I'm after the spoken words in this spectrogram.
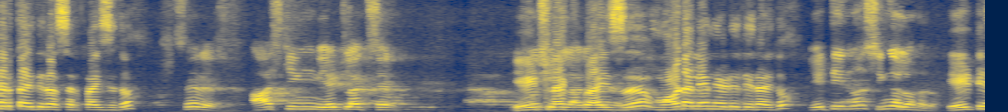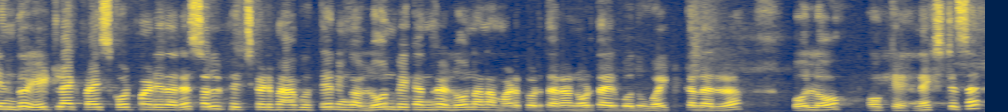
ಹೇಳ್ತಾ ಇದ್ದೀರಾ ಸರ್ ಪ್ರೈಸ್ ಇದು? Sir asking eight lakh sir eight lakh price model ಏನ್ ಹೇಳಿದೀರಾ ಇದು? ಏಯ್ಟೀನ್ ಸಿಂಗಲ್ ಓನರ್ ಏಯ್ಟೀನ್ದು ಏಟ್ ಲ್ಯಾಕ್ ಪ್ರೈಸ್ ಕೋಟ್ ಮಾಡಿದ್ದಾರೆ. ಸ್ವಲ್ಪ ಹೆಚ್ಚು ಕಡಿಮೆ ಆಗುತ್ತೆ. ನಿಮ್ಗೆ ಲೋನ್ ಬೇಕಂದ್ರೆ ಲೋನ್ ಅನ್ನ ಮಾಡ್ಕೊಡ್ತಾರ? ನೋಡ್ತಾ ಇರ್ಬೋದು. White colour Polo okay next sir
